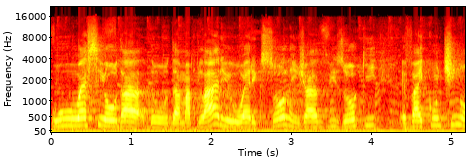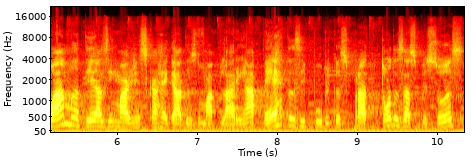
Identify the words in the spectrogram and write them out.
O SEO da, do, da Mapillary, o Eric Solen, já avisou que vai continuar a manter as imagens carregadas do Mapillary abertas e públicas para todas as pessoas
